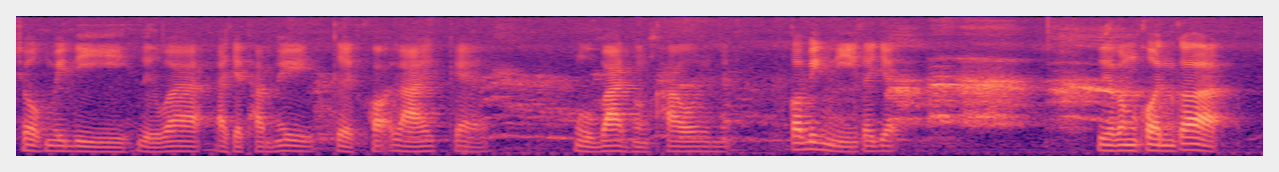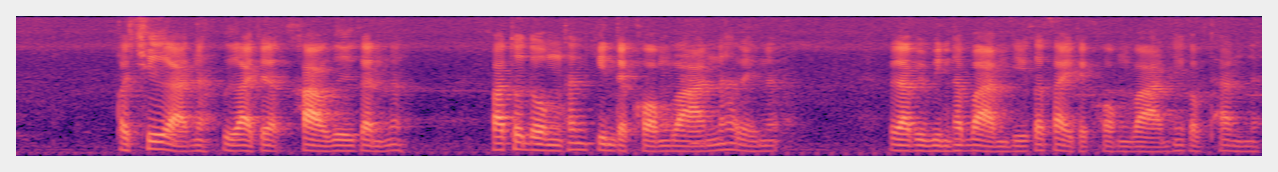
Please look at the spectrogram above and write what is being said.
โชคไม่ดี หรือว่าอาจจะทำให้เกิดเคราะห์ร้ายแก่หมู่บ้านของเขาเนี่ยก็วิ่งหนีก็เยอะหรือบางคนก็ก็เชื่อนะหรืออาจจะข่าวลือกันนะพระธุดงค์ท่านกินแต่ของหวานนะอะไรนะเวลาไปบินทบาทบางทีก็ใส่แต่ของหวานให้กับท่านนะ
